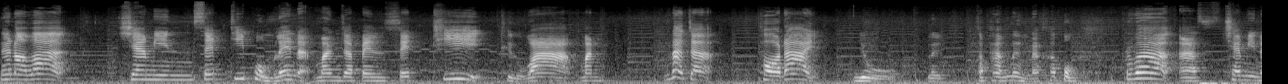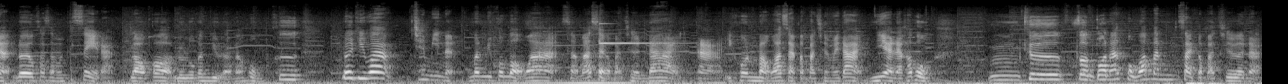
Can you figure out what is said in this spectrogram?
แน่นอนว่าแชมินเซตที่ผมเล่นอะมันจะเป็นเซตที่ถือว่ามันน่าจะพอได้อยู่เลยสักพักหนึ่งนะครับผม เพราะว่าอ่าแชมินอะโดยความสามารถพิเศษอะเราก็รู้ๆกันอยู่แล้วนะผมคือด้วยที่ว่าแชมินอะมันมีคนบอกว่าสามารถใส่กับบัตรเชิญได้อ่าอีกคนบอกว่าใส่กับบัตรเชิญไม่ได้เนี่ยแหละครับผมอืมคือส่วนตัวนะผมว่ามันใส่กับบัตรเชิญอะ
